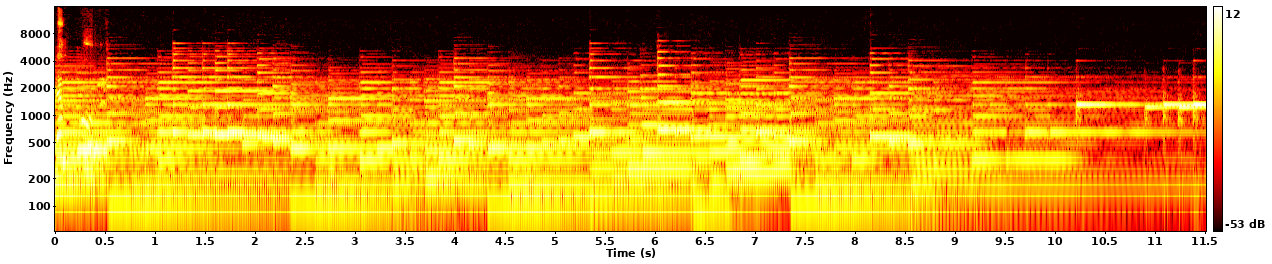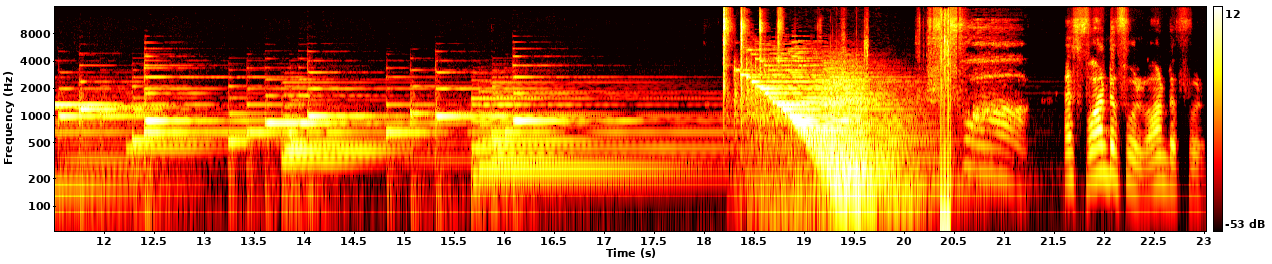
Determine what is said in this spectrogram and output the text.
Damn. That's wonderful, wonderful.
